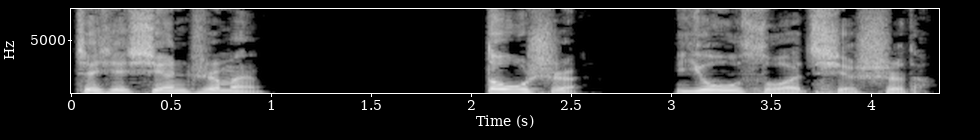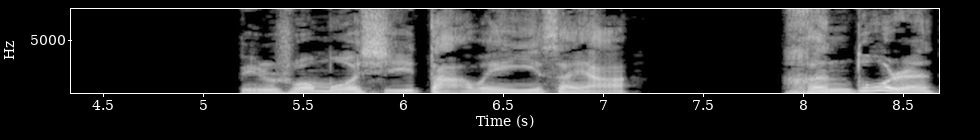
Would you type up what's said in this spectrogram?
这些先知们都是有所启示的。比如说摩西、大卫、以赛亚，很多人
